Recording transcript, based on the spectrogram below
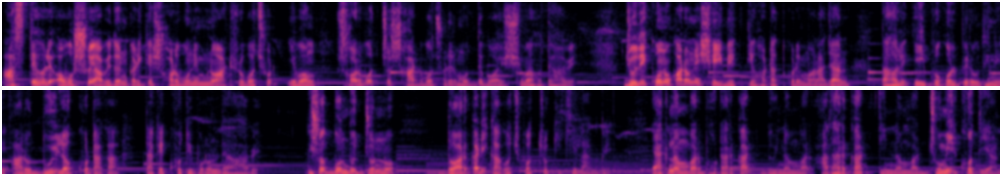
আসতে হলে অবশ্যই আবেদনকারীকে সর্বনিম্ন আঠেরো বছর এবং সর্বোচ্চ ষাট বছরের মধ্যে বয়সসীমা হতে হবে। যদি কোনো কারণে সেই ব্যক্তি হঠাৎ করে মারা যান, তাহলে এই প্রকল্পের অধীনে আরও দুই লক্ষ টাকা তাকে ক্ষতিপূরণ দেওয়া হবে। কৃষক বন্ধুর জন্য দরকারি কাগজপত্র কী কী লাগবে? এক নম্বর ভোটার কার্ড, দুই নম্বর আধার কার্ড, তিন নম্বর জমির খতিয়ান,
